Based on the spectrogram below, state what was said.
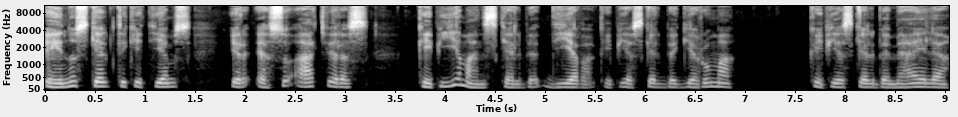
Einu skelbti kitiems ir esu atviras, kaip jie man skelbia Dievą, kaip jie skelbia gerumą, kaip jie skelbia meilę.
